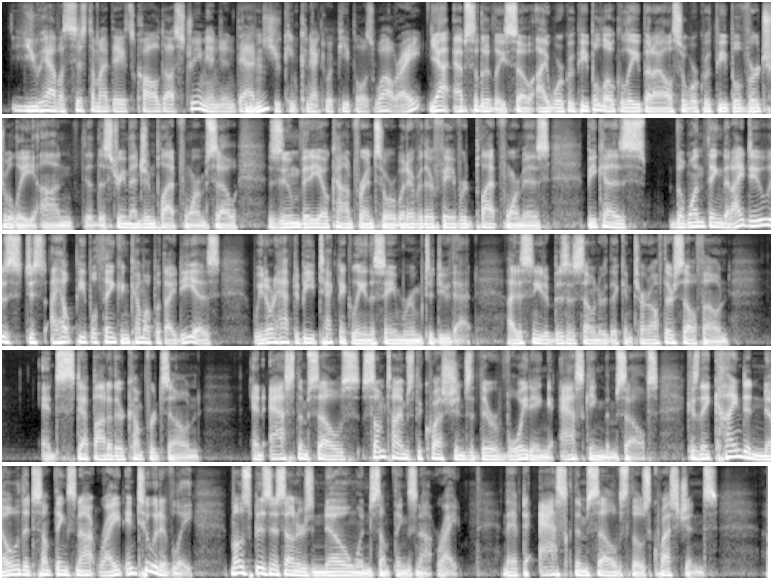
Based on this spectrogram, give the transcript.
you have a system? I think it's called a Stream Engine that mm-hmm. you can connect with people as well, right? Yeah, absolutely. So I work with people locally, but I also work with people virtually on the, the Stream Engine platform. So Zoom video conference or whatever their favorite platform is, because the one thing that I do is just I help people think and come up with ideas. We don't have to be technically in the same room to do that. I just need a business owner that can turn off their cell phone and step out of their comfort zone and ask themselves sometimes the questions that they're avoiding asking themselves because they kind of know that something's not right intuitively. Most business owners know when something's not right, and they have to ask themselves those questions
